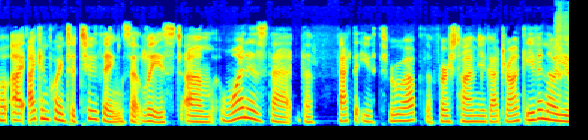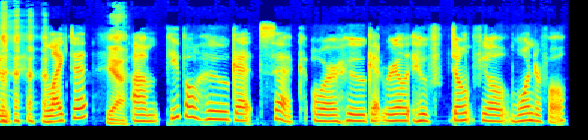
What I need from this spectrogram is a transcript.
Well, I, I can point to two things at least. Um, one is that the fact that you threw up the first time you got drunk, even though you liked it. Yeah. Um, people who get sick or who get really who f- don't feel wonderful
